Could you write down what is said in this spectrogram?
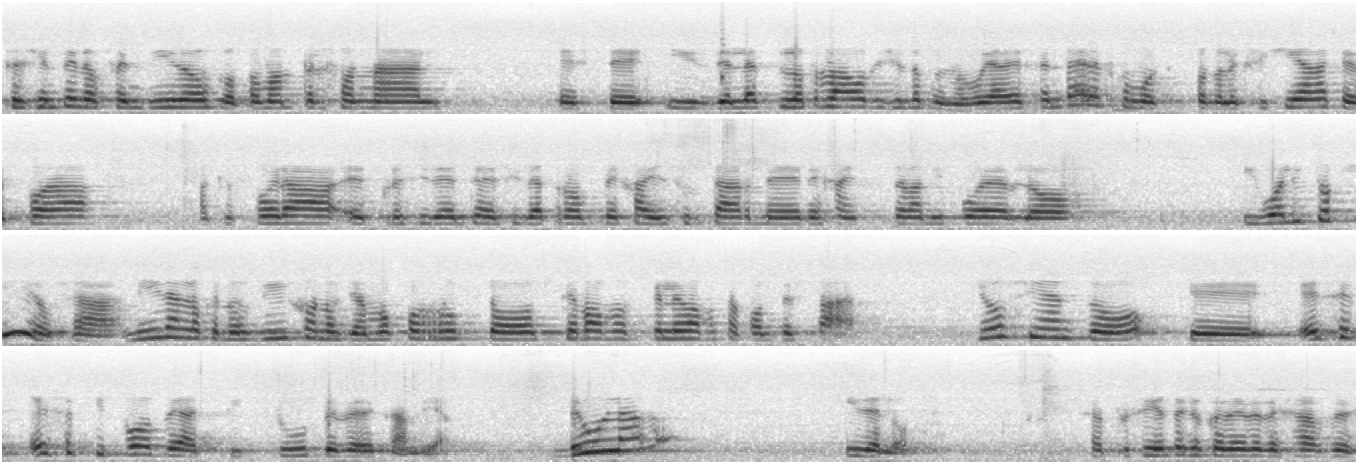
se sienten ofendidos, lo toman personal, este y del, otro lado diciendo pues me voy a defender, es como cuando le exigían a que fuera a que fuera el presidente a decirle a Trump deja de insultarme, deja de insultar a mi pueblo, igualito aquí, o sea, miran lo que nos dijo, nos llamó corruptos, ¿qué vamos, qué le vamos a contestar? Yo siento que ese ese tipo de actitud debe de cambiar de un lado y del otro. el presidente creo que debe dejar de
